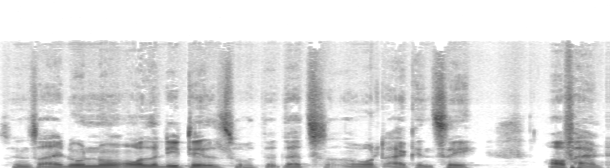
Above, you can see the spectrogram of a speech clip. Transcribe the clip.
Since I don't know all the details, so th- that's what I can say offhand.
